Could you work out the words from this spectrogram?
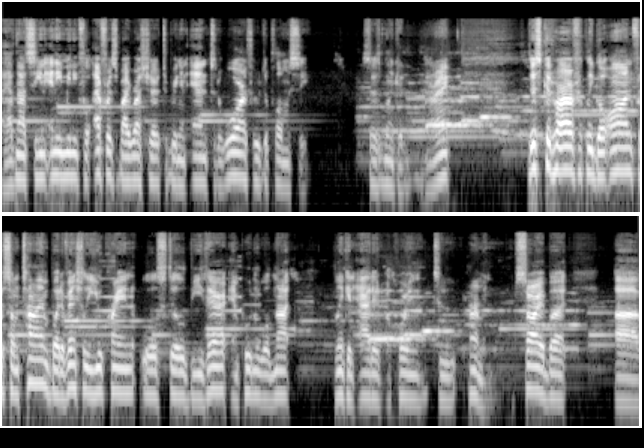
I have not seen any meaningful efforts by Russia to bring an end to the war through diplomacy, says Blinken. All right. This could horrifically go on for some time, but eventually Ukraine will still be there and Putin will not, Blinken added, according to Herman. Sorry, but uh,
